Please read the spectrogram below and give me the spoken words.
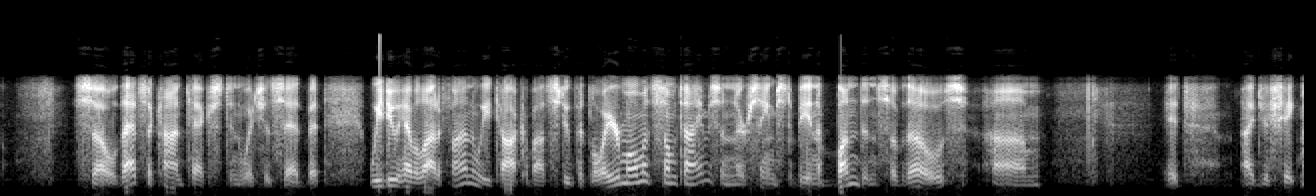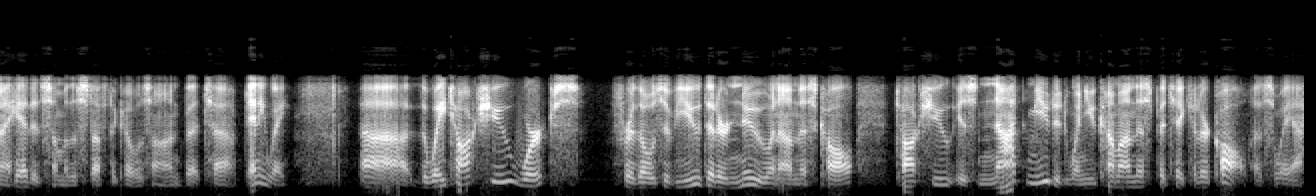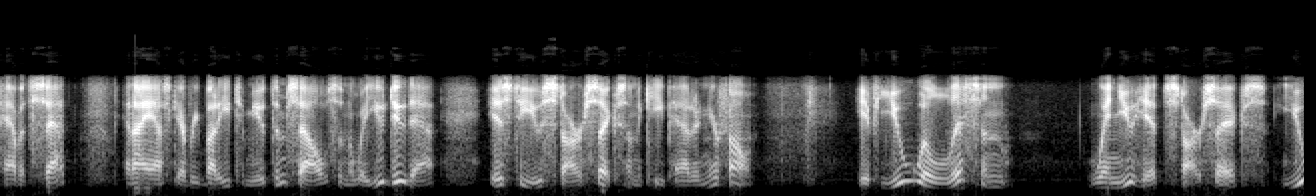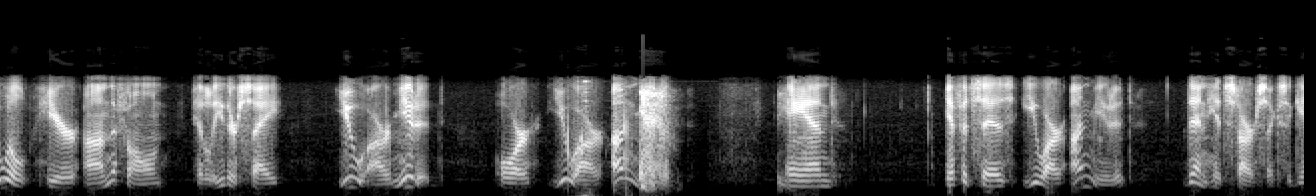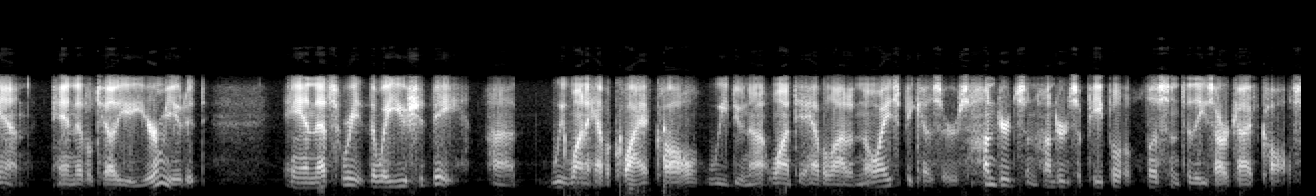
So that's the context in which it's said. But we do have a lot of fun. We talk about stupid lawyer moments sometimes, and there seems to be an abundance of those. Um, it, I just shake my head at some of the stuff that goes on. But uh, anyway, uh, the way TalkShoe works, for those of you that are new and on this call, TalkShoe is not muted when you come on this particular call. That's the way I have it set and I ask everybody to mute themselves. And the way you do that is to use star six on the keypad on your phone. If you will listen when you hit star six, you will hear on the phone, it'll either say, You are muted or You are unmuted. and if it says You are unmuted, then hit star six again, and it'll tell you you're muted, and that's where, the way you should be. Uh, we want to have a quiet call. We do not want to have a lot of noise because there's hundreds and hundreds of people that listen to these archived calls.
